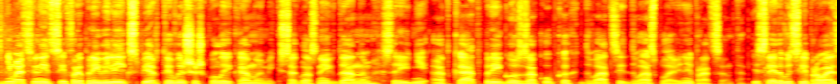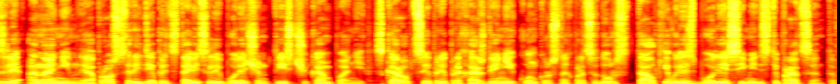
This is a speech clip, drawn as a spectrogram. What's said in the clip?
Занимательные цифры привели эксперты Высшей школы экономики. Согласно их данным, средний откат при госзакупках 22,5%. Исследователи проводили анонимный опрос среди представителей более чем тысячи компаний. С коррупцией при прохождении конкурсных процедур сталкивались более 70%.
